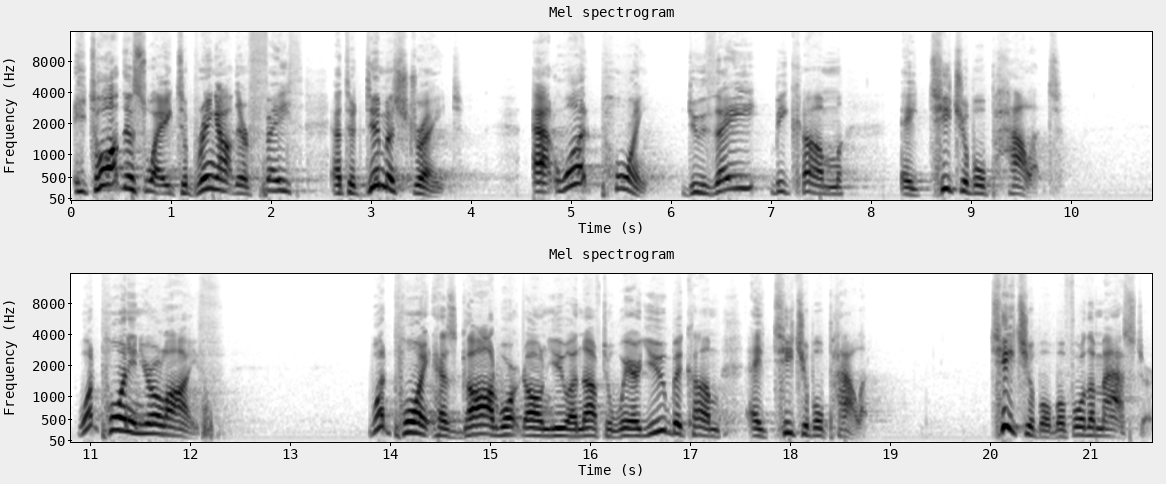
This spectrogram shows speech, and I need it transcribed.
He taught this way to bring out their faith and to demonstrate at what point do they become a teachable palate? What point in your life? What point has God worked on you enough to where you become a teachable palate? Teachable before the master.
